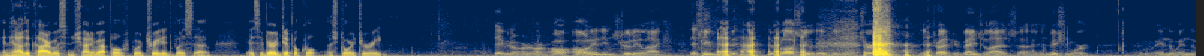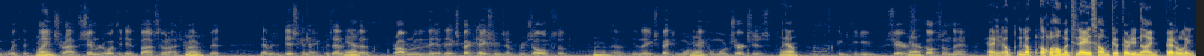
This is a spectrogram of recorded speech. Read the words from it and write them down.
and how the Kiowas and Cheyenne Arapaho were treated was uh, it's a very difficult uh, story to read. David, are, are all, all Indians truly alike? They seem to be the, the philosophy of the, the church that tried to evangelize uh, in mission work in the, in the, with the Plains tribes, similar to what they did with five civilized tribes, but that was a disconnect. Was that a, Yeah. was that a problem with the, the expectations of results of, Mhm. uh, you know, they expected more Yeah. people, more churches? Yeah. Uh, could, could you share Yeah. some thoughts on that? Uh, you know, Oklahoma today is home to 39 federally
